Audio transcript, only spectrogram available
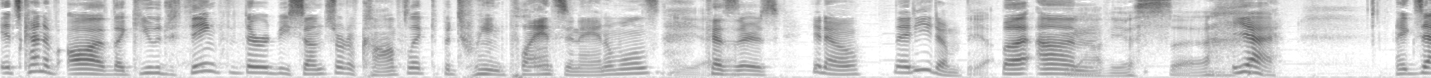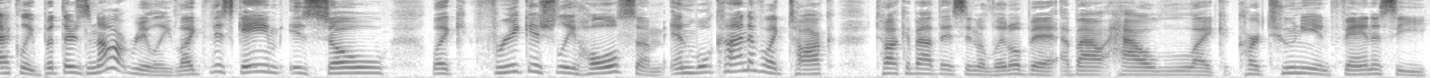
it's kind of odd. Like you'd think that there would be some sort of conflict between plants and animals because yeah. there's, you know, they'd eat them. Yeah. But um, the obvious. Uh... yeah. Exactly, but there's not really. Like this game is so like freakishly wholesome and we'll kind of like talk talk about this in a little bit about how like cartoony and fantasy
